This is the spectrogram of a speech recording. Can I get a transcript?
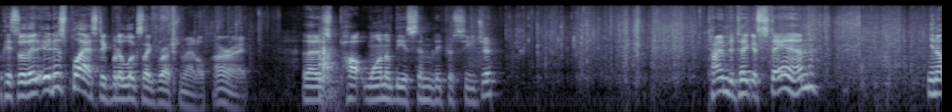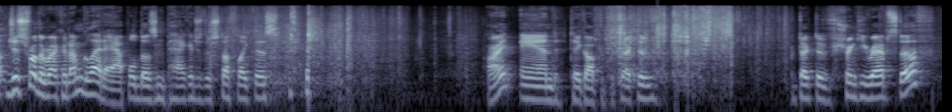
okay, so it is plastic, but it looks like brushed metal. All right. That is part one of the assembly procedure. Time to take a stand. You know, just for the record, I'm glad Apple doesn't package their stuff like this. All right, and take off the protective, protective shrinky wrap stuff.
